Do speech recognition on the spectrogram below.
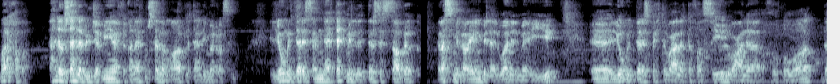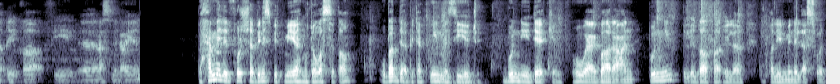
مرحبا. أهلا وسهلا بالجميع في قناة مسلم آرت لتعليم الرسم. اليوم الدرس عندنا تكمل للدرس السابق رسم العين بالألوان المائية. آه، اليوم الدرس بيحتوي على تفاصيل وعلى خطوات دقيقة في آه، رسم العين. بحمل الفرشة بنسبة مياه متوسطة وببدأ بتكوين مزيج بني داكن. وهو عبارة عن بني بالإضافة إلى القليل من الأسود.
